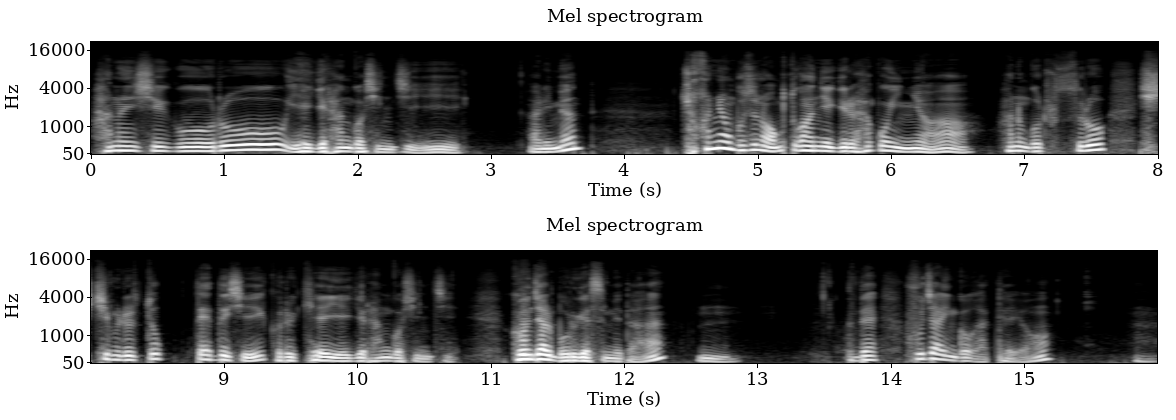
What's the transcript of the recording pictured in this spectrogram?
하는 식으로 얘기를 한 것인지 아니면 전혀 무슨 엉뚱한 얘기를 하고 있냐 하는 것으로 시치미를 뚝 떼듯이 그렇게 얘기를 한 것인지 그건 잘 모르겠습니다. 음. 근데 후자인 것 같아요. 음.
